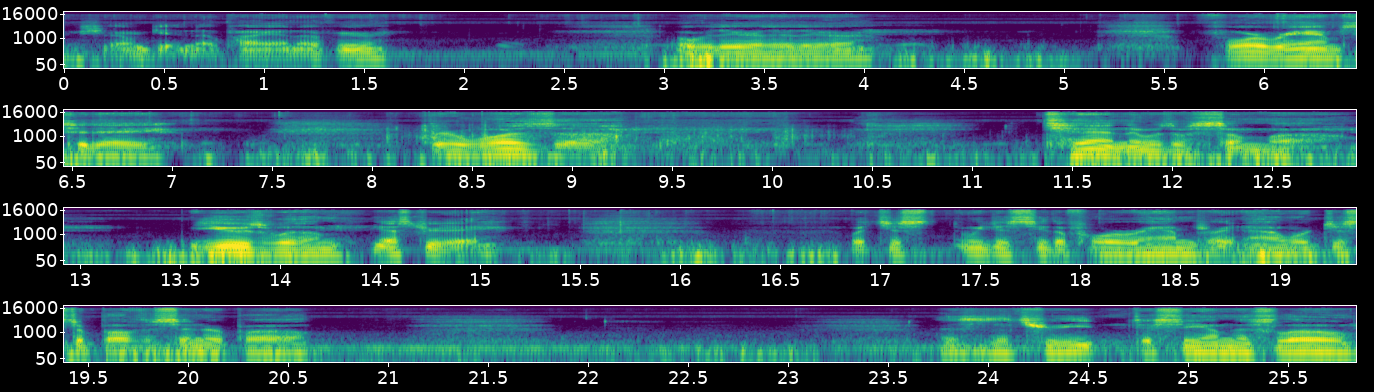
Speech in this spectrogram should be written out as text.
Make sure I'm getting up high enough here. Over there, there they are. Four rams today. There was uh, 10. There was some uh, ewes with them yesterday. But just we just see the four rams right now. We're just above the cinder pile. This is a treat to see them this low.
